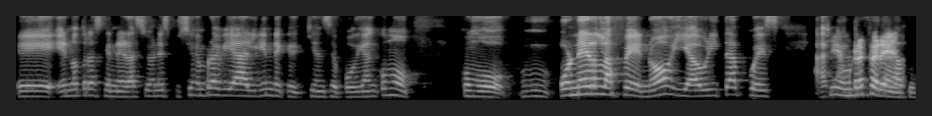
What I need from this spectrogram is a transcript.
eh, en otras generaciones pues siempre había alguien de que, quien se podían como, como mm, poner la fe, ¿no? Y ahorita pues Sí, un referente.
